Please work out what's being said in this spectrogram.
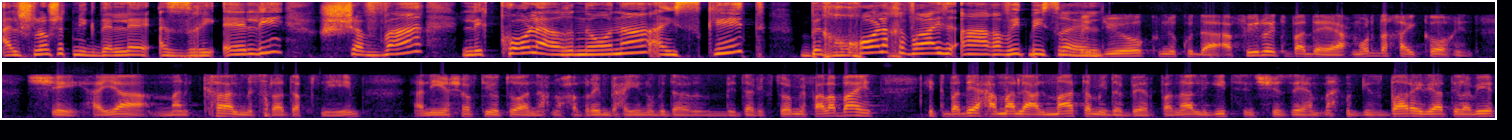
על שלושת מגדלי עזריאלי, שווה לכל הארנונה העסקית בכל החברה הערבית בישראל. בדיוק, נקודה. אפילו התבדח מרדכי כהן, שהיה מנכ"ל משרד הפנים, אני ישבתי איתו, אנחנו חברים היינו בד- בדירקטוריון מפעל הבית, התבדח, אמר לי, על מה אתה מדבר? פנה לגיצין, שזה גזבר עיריית תל אביב,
